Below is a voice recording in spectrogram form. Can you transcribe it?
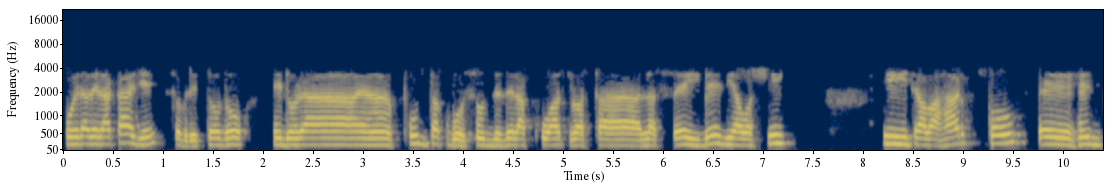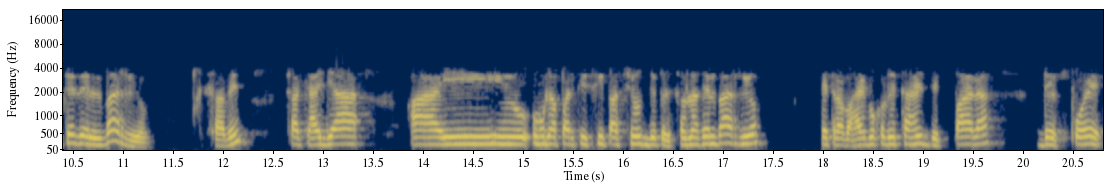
fuera de la calle, sobre todo en horas punta, como son desde las cuatro hasta las seis y media o así, y trabajar con eh, gente del barrio, ¿sabes? O sea, que haya hay una participación de personas del barrio que trabajemos con esta gente para después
